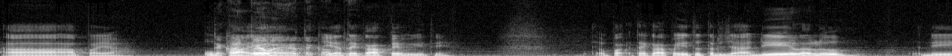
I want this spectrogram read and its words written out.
eh, apa ya TKP lah ya, TKP. Iya, TKP begitu ya. TKP itu terjadi lalu di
